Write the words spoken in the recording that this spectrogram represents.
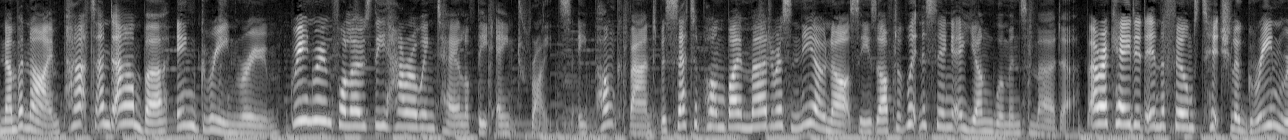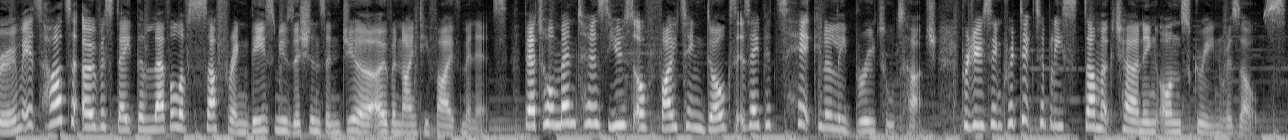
Number 9. Pat and Amber in Green Room. Green Room follows the harrowing tale of the Ain't Rights, a punk band beset upon by murderous neo Nazis after witnessing a young woman's murder. Barricaded in the film's titular Green Room, it's hard to overstate the level of suffering these musicians endure over 95 minutes. Their tormentors' use of fighting dogs is a particularly brutal touch, producing predictably stomach churning on screen results.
